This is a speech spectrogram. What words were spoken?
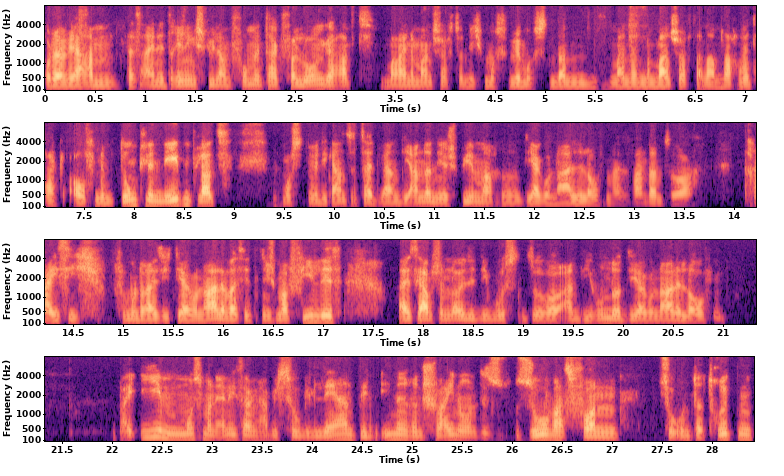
oder wir haben das eine Trainingsspiel am Vormittag verloren gehabt, meine Mannschaft, und ich muss, wir mussten dann, meine Mannschaft dann am Nachmittag auf einem dunklen Nebenplatz, mussten wir die ganze Zeit, während die anderen ihr Spiel machen, Diagonale laufen. Also waren dann so 30, 35 Diagonale, was jetzt nicht mal viel ist. Es gab schon Leute, die mussten so an die 100 Diagonale laufen. Bei ihm, muss man ehrlich sagen, habe ich so gelernt, den inneren Schweinehund sowas von zu unterdrücken.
